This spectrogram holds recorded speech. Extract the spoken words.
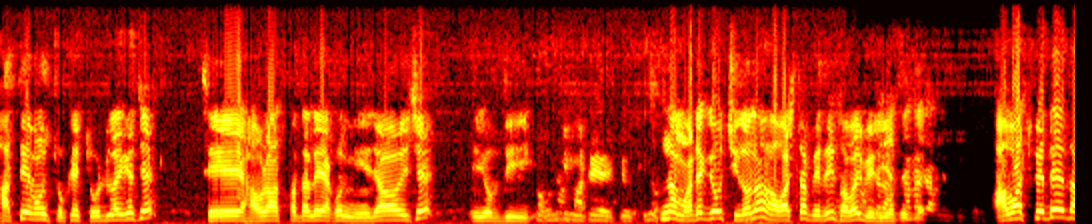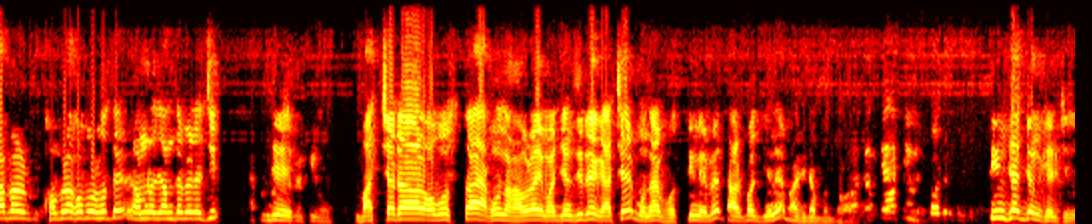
হাতে এবং চোখে চোট লেগেছে। সে হাওড়া হাসপাতালে এখন নিয়ে যাওয়া হয়েছে। এই অবধি না মাঠে কেউ ছিল না আওয়াজটা পেতেই সবাই বেরিয়ে এসেছে। আওয়াজ পেতে তারপর খবরাখবর হতে আমরা জানতে পেরেছি যে বাচ্চাটার অবস্থা? এখন হাওড়া এমার্জেন্সিতে গেছে মনে হয় ভর্তি নেবে তারপর জেনে বাকিটা বলতে পারব। তিন চারজন খেলছিল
